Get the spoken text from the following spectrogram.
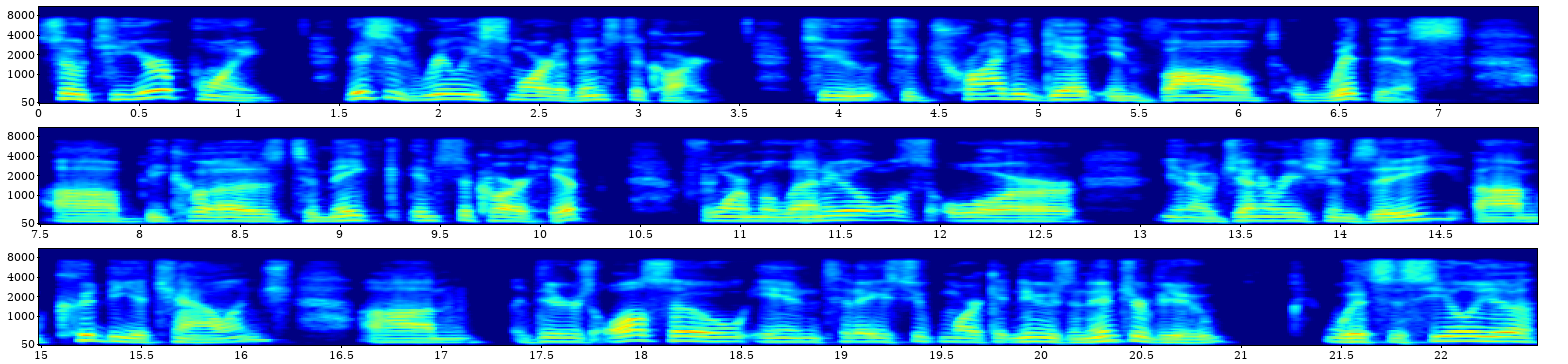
So, to your point, this is really smart of Instacart. to to try to get involved with this uh, because to make Instacart hip for millennials or you know Generation Z um, could be a challenge. Um, there's also in today's supermarket news an interview with Cecilia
